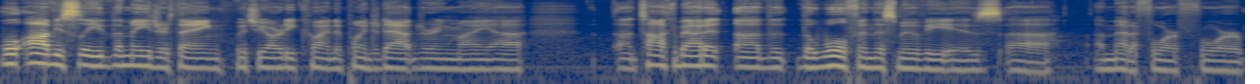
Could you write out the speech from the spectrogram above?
well, obviously, the major thing, which you already kind of pointed out during my uh, uh, talk about it, uh, the the wolf in this movie is uh, a metaphor for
